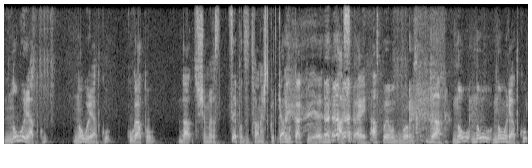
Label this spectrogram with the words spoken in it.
много рядко, много рядко, когато да, ще ме разцепат за това нещо, което казвам, но както и е, аз, ей, аз поемам отговорност. Да. Много, много, много рядко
